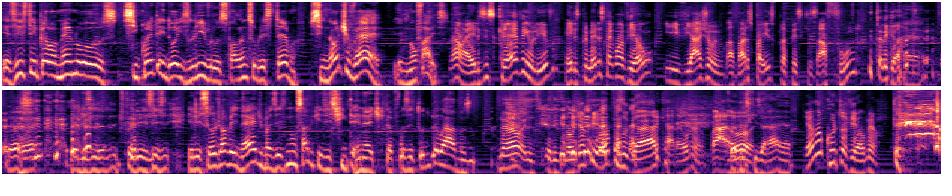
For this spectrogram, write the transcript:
Existem pelo menos 52 livros falando sobre esse tema. Se não tiver, ele não faz. Não, aí eles escrevem o livro, eles primeiro pegam um avião e viajam a vários países pra pesquisar a fundo, tá ligado? Uhum. Eles, tipo, eles, eles são Jovem Nerd, mas eles não sabem que existe internet, que dá pra fazer tudo pela Amazon. Não, eles, eles vão de avião pros lugares, cara. Ô, meu. Ah, Pra ô, pesquisar, é. eu não curto avião, meu.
